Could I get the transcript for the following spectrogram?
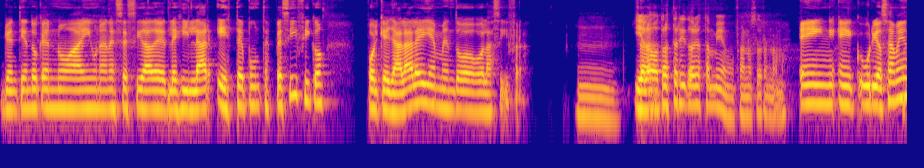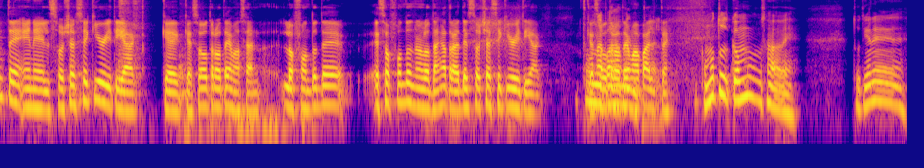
yo entiendo que no hay una necesidad de legislar este punto específico, porque ya la ley enmendó la cifra. Mm. Y O sea- a los otros territorios también, o fue a nosotros nomás. En, eh, curiosamente, en el Social Security Act, que, que es otro tema, o sea, los fondos de... Esos fondos nos los dan a través del Social Security Act, que es otro tema aparte. ¿Cómo tú, cómo sabes? Tú tienes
